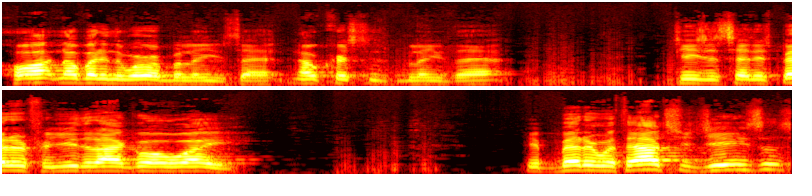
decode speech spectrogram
What? Nobody in the world believes that. No Christians believe that. Jesus said, It's better for you that I go away. It's better without you, Jesus.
